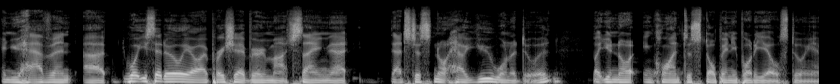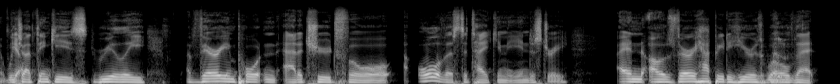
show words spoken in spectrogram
And you haven't, uh, what you said earlier, I appreciate very much, saying that that's just not how you want to do it, but you're not inclined to stop anybody else doing it, which Yeah. I think is really a very important attitude for all of us to take in the industry. And I was very happy to hear as well mm-hmm. that,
